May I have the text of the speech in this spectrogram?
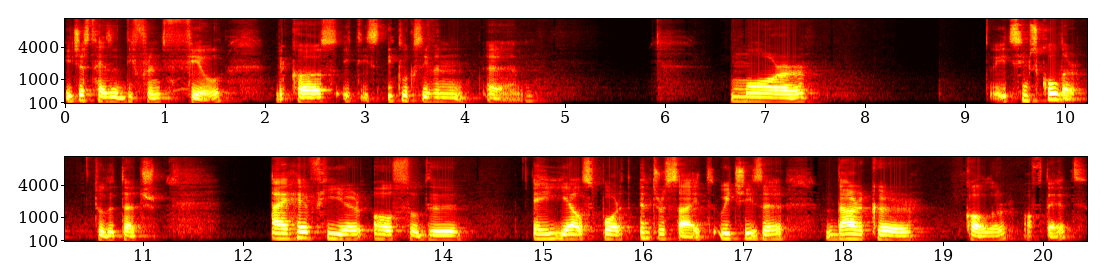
It just has a different feel because it is it looks even um, more it seems colder to the touch. I have here also the AL Sport Anthracite, which is a darker color of that.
